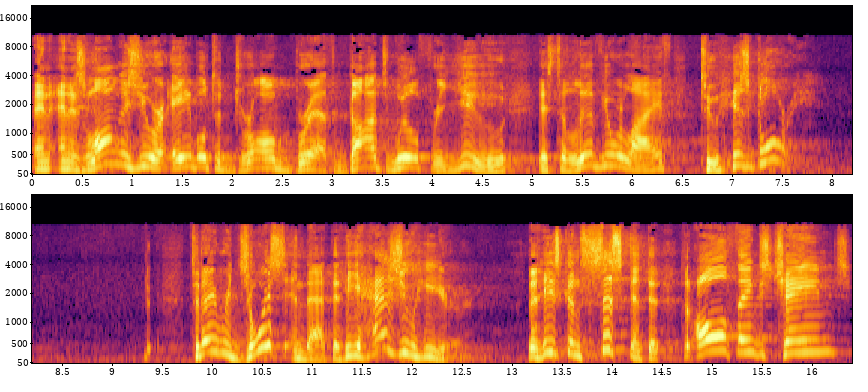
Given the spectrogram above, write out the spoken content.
And, and as long as you are able to draw breath, God's will for you is to live your life to His glory. Today, rejoice in that, that He has you here, that He's consistent, that, that all things change,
